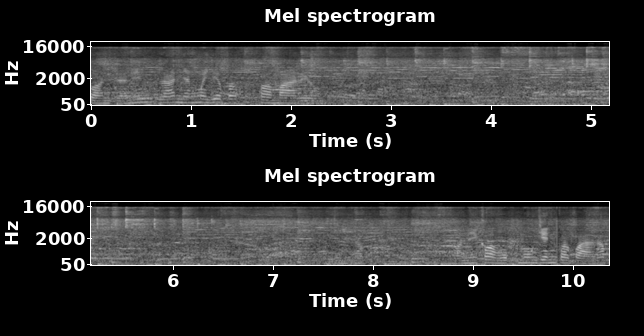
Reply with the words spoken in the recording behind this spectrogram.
ก่อนแต่นี้ร้านยังไม่เยอะพราะพอมาเร็วนี่ครับ ตอนนี้ก็หกโมงเย็นกว่าๆครับ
